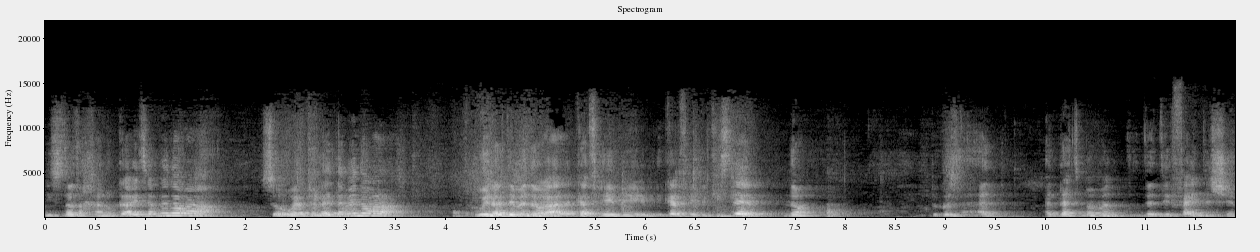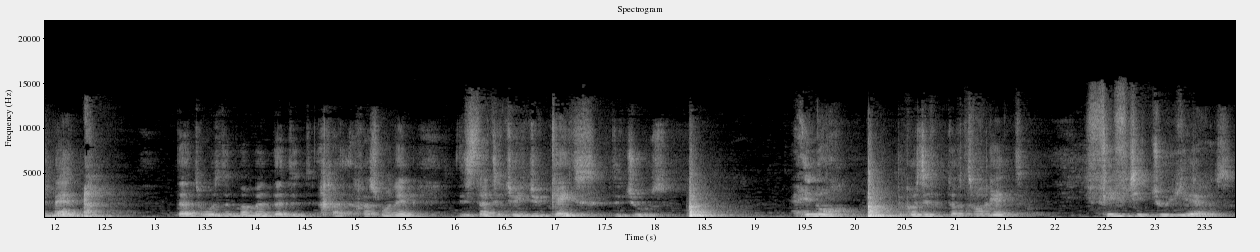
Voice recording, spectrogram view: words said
It's not a Hanukkah, it's a menorah. So we have to light the menorah. We light the menorah, Kafhe Kislev. No. Because at, at that moment that they find the Shemen, that was the moment that the Hashmonaim, they started to educate the Jews. Chinuch. Because if, don't forget, 52 years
